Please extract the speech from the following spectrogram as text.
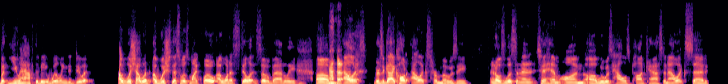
but you have to be willing to do it i wish i would i wish this was my quote. I want to steal it so badly. Um alex there's a guy called alex Hormozi and i was listening to him on uh, lewis Howes' podcast and alex said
